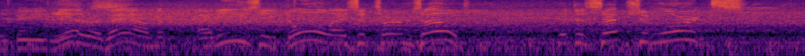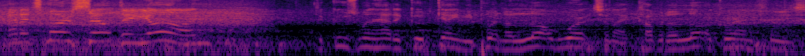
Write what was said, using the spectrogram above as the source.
it'll be yes. neither of them an easy goal as it turns out. The deception works, and it's Marcel de Jong Guzman had a good game. He put in a lot of work tonight, covered a lot of ground for his,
